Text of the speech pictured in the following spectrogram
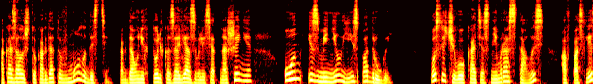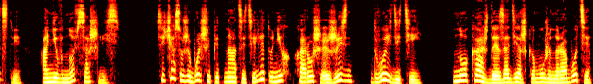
Оказалось, что когда-то в молодости, когда у них только завязывались отношения, он изменил ей с подругой, после чего Катя с ним рассталась, а впоследствии они вновь сошлись. Сейчас уже больше 15 лет у них хорошая жизнь, двое детей. Но каждая задержка мужа на работе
